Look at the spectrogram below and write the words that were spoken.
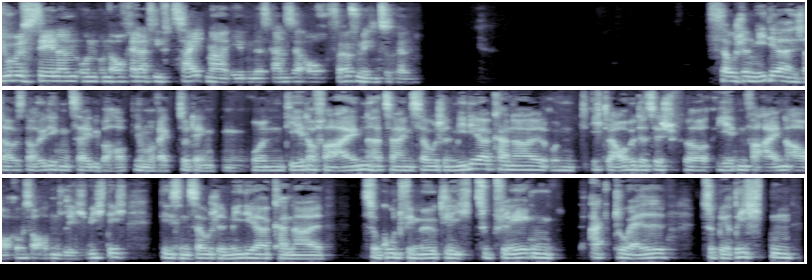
Jubelszenen und, und auch relativ zeitnah eben das Ganze auch veröffentlichen zu können. Social Media ist aus der heutigen Zeit überhaupt nicht mehr wegzudenken. Und jeder Verein hat seinen Social Media Kanal und ich glaube, das ist für jeden Verein auch außerordentlich wichtig, diesen Social Media Kanal so gut wie möglich zu pflegen, aktuell zu berichten,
